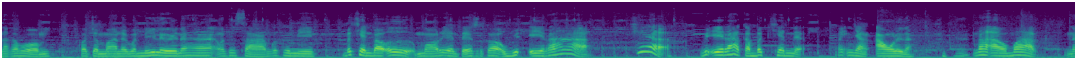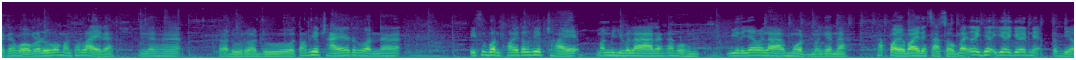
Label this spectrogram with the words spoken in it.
นะครับผมก็จะมาในวันนี้เลยนะฮะ วันที่ 3 ก็คือมีเบคเคนเบลเออร์มอริเอนเตสแล้วก็วิเอราเชี่ยวิเอรากับเบคเคนเนี่ยไม่อย่างเอาเลยนะ น่าเอามากนะครับผมเราดูว่ามันเท่าไหร่นะนะฮะรอดูรอดูต้องรีบใช้นะทุกคนนะอีฟบอลพอยต์ต้องรีบใช้ มันมีเวลานะครับผม มีระยะเวลาหมดเหมือนกันนะ ถ้าปล่อยไว้เดี๋ยวสะสมไว้เอ้ยเยอะเยอะเยอะเนี่ยแป๊บเดียว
